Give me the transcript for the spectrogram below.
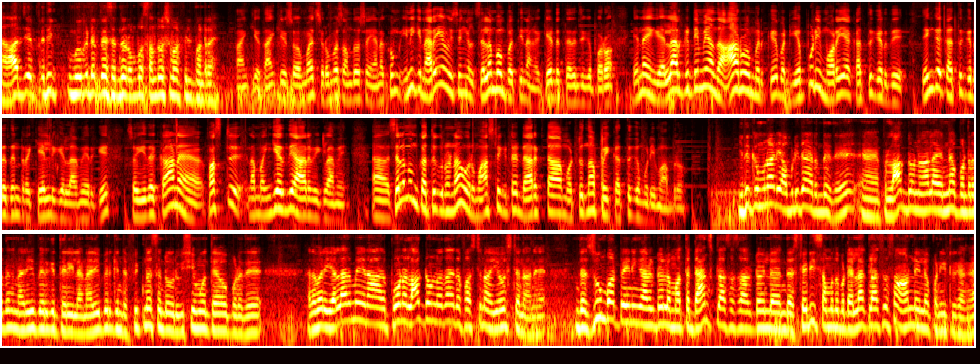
ஆர்ஜே பிரதீப் உங்ககிட்ட பேசுறது ரொம்ப சந்தோஷமா ஃபீல் பண்றேன். தேங்க்யூ தேங்க்யூ ஸோ மச் ரொம்ப சந்தோஷம் எனக்கும். இன்னைக்கு நிறைய விஷயங்கள் சிலம்பம் பற்றி நாங்கள் கேட்டு தெரிஞ்சுக்க போகிறோம் ஏன்னா எங்கள் எல்லாருக்கிட்டையுமே அந்த ஆர்வம் இருக்குது பட் எப்படி முறையாக கற்றுக்கிறது எங்கே கற்றுக்கிறதுன்ற கேள்விகள் எல்லாமே இருக்குது ஸோ இதுக்கான ஃபஸ்ட்டு நம்ம இங்கேருந்தே ஆரம்பிக்கலாமே. அஹ், சிலம்பம் கற்றுக்கணுன்னா ஒரு மாஸ்டர் கிட்ட டேரெக்டாக மட்டும்தான் போய் கற்றுக்க முடியுமா ப்ரோ இதுக்கு முன்னாடி அப்படிதான் இருந்தது. அஹ் இப்ப லாக்டவுனால என்ன பண்றதுன்னு நிறைய பேருக்கு தெரியல. நிறைய பேருக்கு இந்த ஃபிட்னஸ்ன்ற ஒரு விஷயமும் தேவைப்படுது. அந்த மாதிரி எல்லாருமே நான் போன லாக்டவுனில் தான் இதை ஃபர்ஸ்ட் நான் யோசித்தேன் நான். இந்த ஜூம்பா ட்ரைனிங்காக இருக்கட்டும் இல்லை மற்ற டான்ஸ் கிளாஸஸ் ஆகட்டும் இல்லை இந்த ஸ்டடீஸ் சம்மந்தப்பட்ட எல்லா கிளாஸஸும் ஆன்லைனில் பண்ணிட்டு இருக்காங்க.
